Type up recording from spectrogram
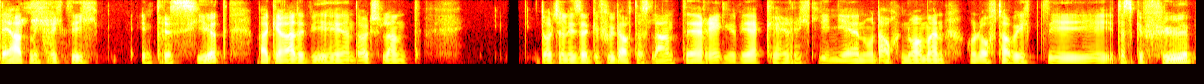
Der hat mich richtig interessiert, weil gerade wir hier in Deutschland Deutschland ist ja gefühlt auch das Land der Regelwerke, Richtlinien und auch Normen. Und oft habe ich die, das Gefühl,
